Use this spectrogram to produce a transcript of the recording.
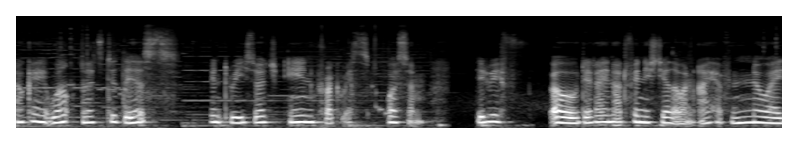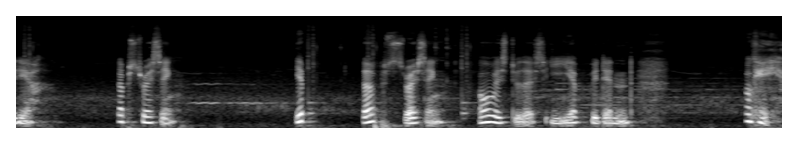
Okay, well, let's do this. Print research in progress. Awesome. Did we... oh, did I not finish the other one? I have no idea. Stop stressing. Yep, stop stressing. Always do this. Yep, we didn't. Okay,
